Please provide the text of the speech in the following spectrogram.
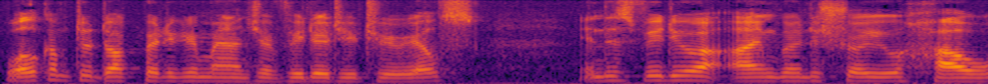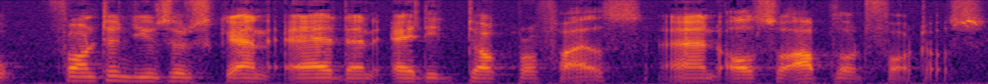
Welcome to Dog Pedigree Manager video tutorials. In this video I'm going to show you how front-end users can add and edit dog profiles and also upload photos.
